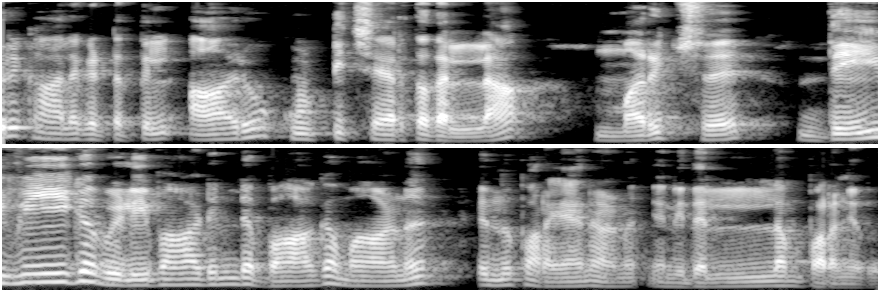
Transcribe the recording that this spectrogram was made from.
ഒരു കാലഘട്ടത്തിൽ ആരോ കൂട്ടിച്ചേർത്തതല്ല മറിച്ച് ദൈവീക വെളിപാടിന്റെ ഭാഗമാണ് എന്ന് പറയാനാണ് ഞാൻ ഇതെല്ലാം പറഞ്ഞത്.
